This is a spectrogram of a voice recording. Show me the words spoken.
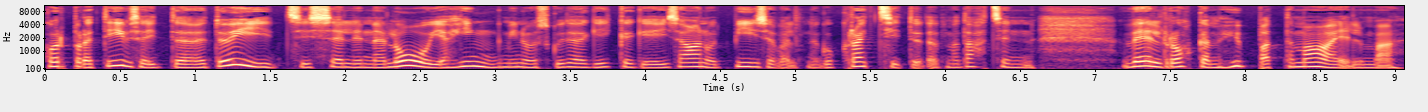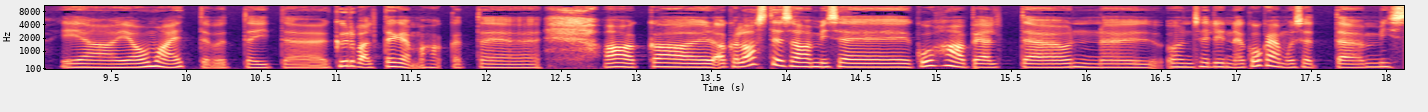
korporatiivseid äh, töid, siis selline looja hing minus kuidagi ikkagi ei saanud piisavalt nagu kratsitud, et ma tahtsin veel rohkem hüpata maailma ja, ja oma ettevõtteid äh, kõrvalt tegema hakata. aga, aga laste saamise koha pealt on, on selline kogemus, et mis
